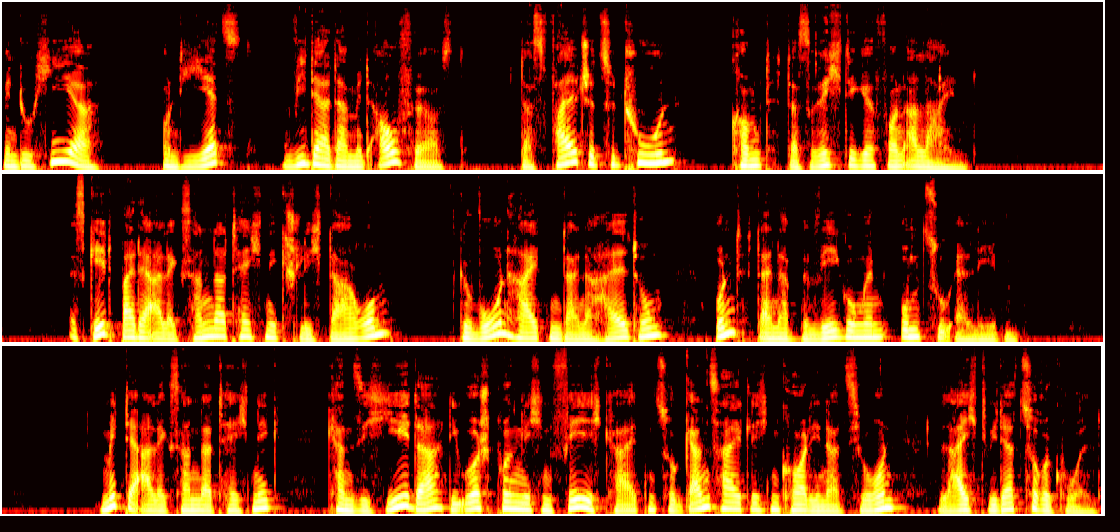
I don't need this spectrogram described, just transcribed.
Wenn du hier und jetzt wieder damit aufhörst, das Falsche zu tun, kommt das Richtige von allein. Es geht bei der Alexander-Technik schlicht darum, Gewohnheiten deiner Haltung und deiner Bewegungen umzuerleben. Mit der Alexander-Technik kann sich jeder die ursprünglichen Fähigkeiten zur ganzheitlichen Koordination leicht wieder zurückholen.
